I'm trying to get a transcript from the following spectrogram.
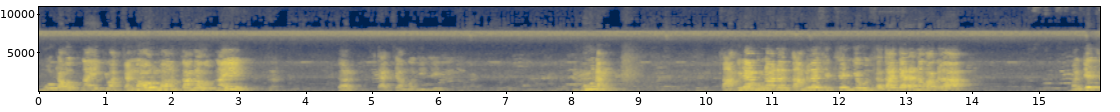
मोठा होत नाही किंवा जन्मावरून माणूस चांगला होत नाही तर त्याच्यामध्ये जे गुण आहे चांगल्या गुणानं चांगलं शिक्षण घेऊन सदाचारानं वागला म्हणजेच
